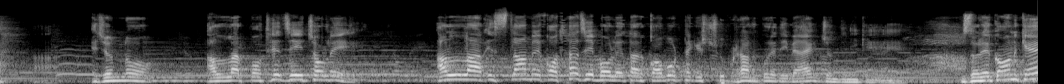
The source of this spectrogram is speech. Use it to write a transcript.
আহা, এজন্য আল্লাহর পথে যে চলে আল্লাহর ইসলামের কথা যে বলে তার কবরটাকে সুঘ্রাণ করে দিবে একজন তিনিকে জোরে কন কে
